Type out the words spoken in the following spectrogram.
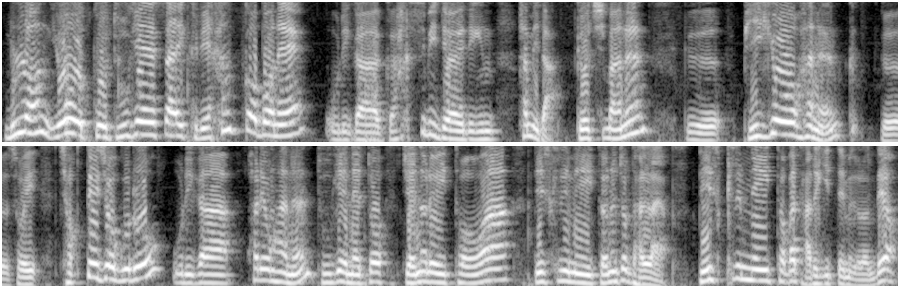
물론 요 그 두 개의 사이클이 한꺼번에 우리가 그 학습이 되어야 되긴 합니다. 그렇지만은 그 비교하는 그, 그 소위 적대적으로 우리가 활용하는 두 개의 네트워크 제너레이터와 디스크리미네이터는 좀 달라요. 디스크리미네이터가 다르기 때문에 그런데요.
